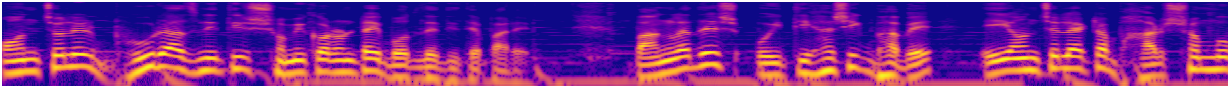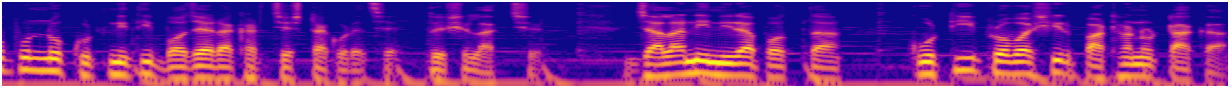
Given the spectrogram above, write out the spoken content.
অঞ্চলের ভূ রাজনীতির সমীকরণটাই বদলে দিতে পারে। বাংলাদেশ ঐতিহাসিকভাবে এই অঞ্চলে একটা ভারসাম্যপূর্ণ কূটনীতি বজায় রাখার চেষ্টা করেছে। তো এসে লাগছে। জ্বালানি নিরাপত্তা কোটি প্রবাসীর পাঠানো টাকা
